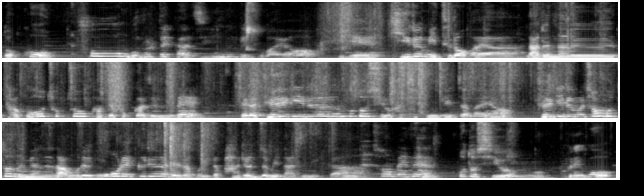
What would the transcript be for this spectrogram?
넣고 푹 무를 때까지 볶는 게 좋아요. 이게 기름이 들어가야 나릇나릇하고 촉촉하게 볶아지는데 제가 들기름, 포도씨유 같이 준비했잖아요. 들기름을 처음부터 넣으면 아무래도 오래 끓여야 되다 보니까 발연점이 낮으니까 처음에는 포도씨유 그리고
